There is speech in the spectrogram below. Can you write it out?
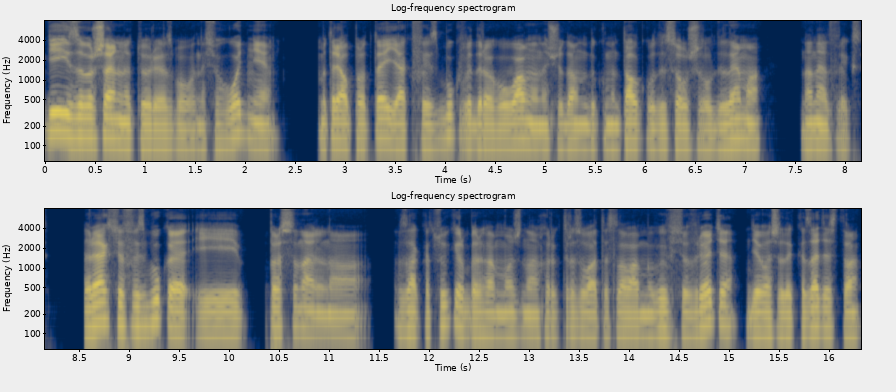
І завершальна теорія змови на сьогодні. Матеріал про те, як Facebook відреагував на нещодавну документалку The Social Dilemma на Netflix. Реакцію Фейсбука і персонально Зака Цукерберга можна характеризувати словами Ви все врете, де ваше доказательства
